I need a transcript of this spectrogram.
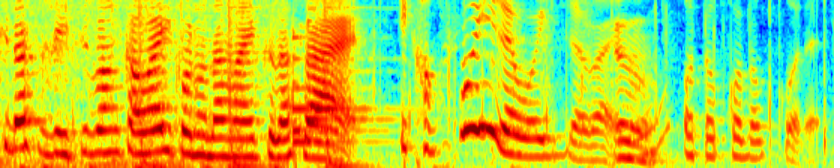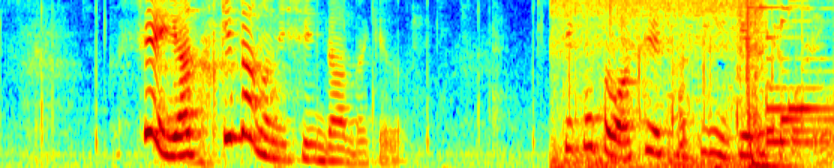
クラスで一番可愛い子の名前ください。ーえかっこいいでもいいんじゃないの、うん。男の子で。せいやっつけたのに死んだんだけど。ってことはせい先に行けるってこ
